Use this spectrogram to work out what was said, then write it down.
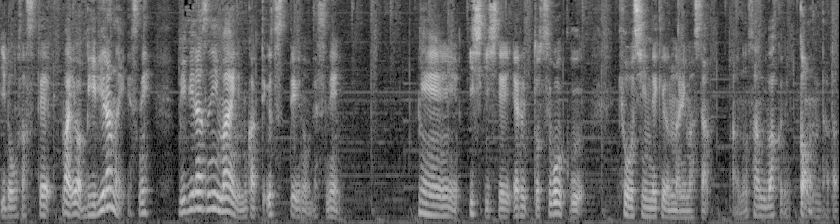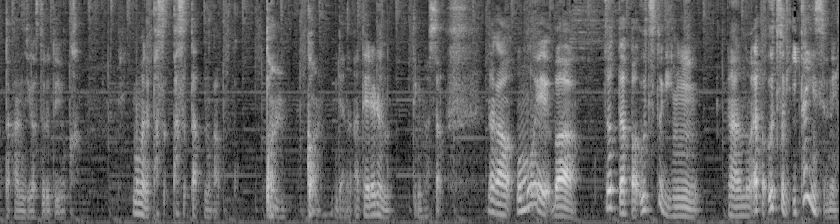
移動させて、まあ、要はビビらないですね。ビビらずに前に向かって打つっていうのをですね、えー、意識してやるとすごく強心できるようになりました。あの、サンドバッグにゴンって当たった感じがするというか、今までパスパスってあったのが、ゴン、ゴンみたいな当てれるようになってきました。なんか思えば、ちょっとやっぱ打つときに、あの、やっぱ打つとき痛いんですよね。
